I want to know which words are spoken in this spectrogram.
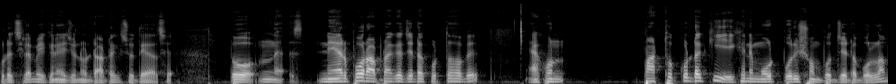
করেছিলাম, এখানে এই জন্য ডাটা কিছু দেওয়া আছে। তো নেয়ার পর আপনাকে যেটা করতে হবে, এখন পার্থক্যটা কি? এখানে মোট পরিসম্পদ যেটা বললাম,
